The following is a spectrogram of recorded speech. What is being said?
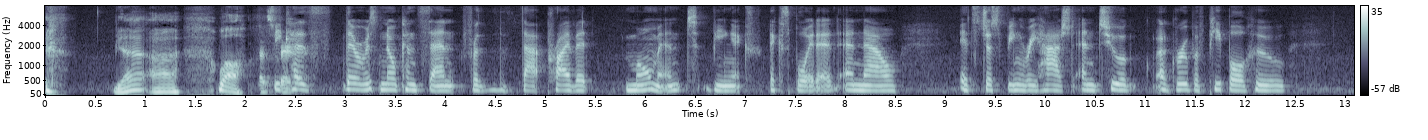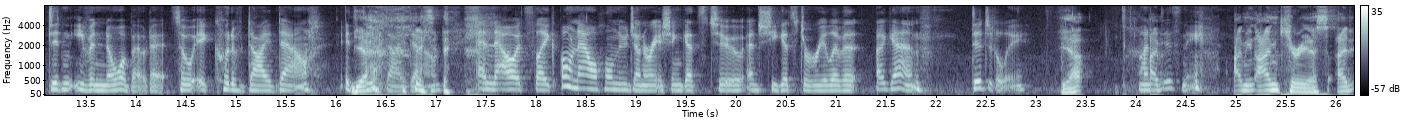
Yeah. Uh, well, that's fair. because there was no consent for th- that private moment being ex- exploited and now it's just being rehashed and to a, a group of people who didn't even know about it so it could have died down it Yeah. did die down and now it's like oh now a whole new generation gets to and she gets to relive it again digitally yeah. on I- disney I mean, I'm curious. I,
